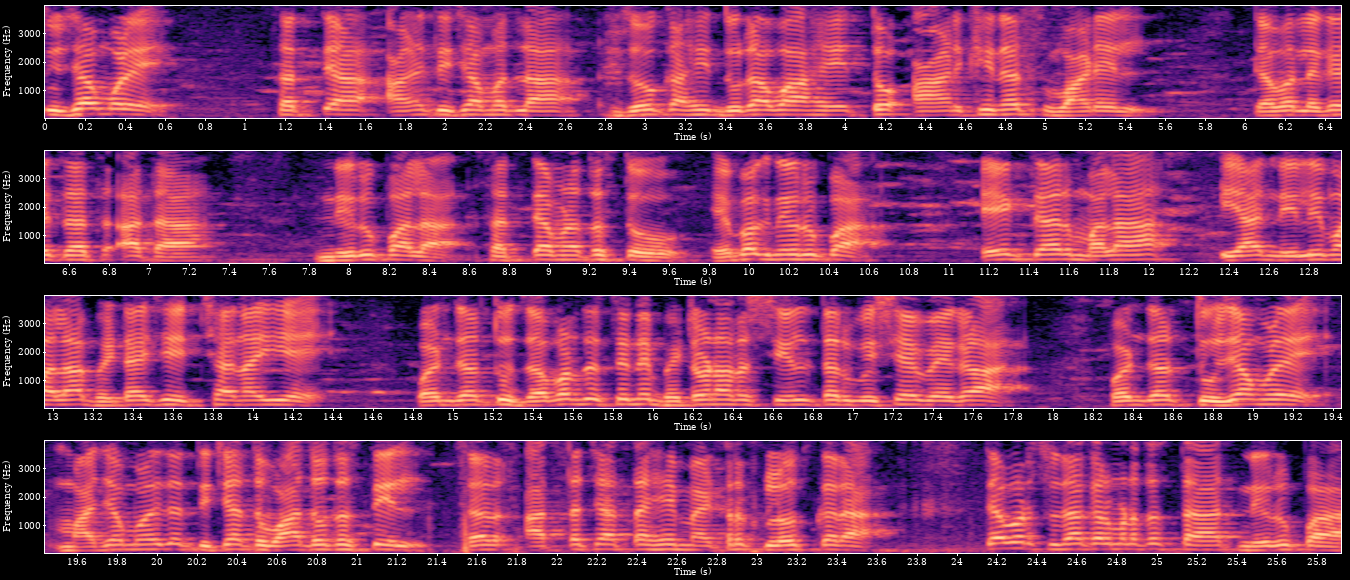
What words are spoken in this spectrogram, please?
तुझ्यामुळे सत्या आणि तिच्यामधला जो काही दुरावा आहे तो आणखीनच वाढेल. त्यावर लगेचच आता निरुपाला सत्या म्हणत असतो हे बघ निरुपा एक तर मला या निलिमाला भेटायची इच्छा नाही आहे पण जर तू जबरदस्तीने भेटवणार असशील तर विषय वेगळा. पण जर तुझ्यामुळे माझ्यामुळे जर तिच्यात वाद होत असतील तर आत्ताच्या आत्ता हे मॅटर क्लोज करा. त्यावर सुधाकर म्हणत असतात निरुपा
